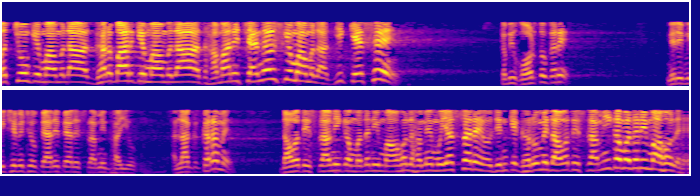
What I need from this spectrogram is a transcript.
بچوں کے معاملات، گھر بار کے معاملات، ہمارے چینلز کے معاملات، یہ کیسے ہیں؟ کبھی غور تو کرے۔ میرے میٹھے میٹھے پیارے پیارے اسلامی بھائیوں، اللہ کا کرم ہے، دعوت اسلامی کا مدنی ماحول ہمیں میسر ہے اور جن کے گھروں میں دعوت اسلامی کا مدنی ماحول ہے۔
